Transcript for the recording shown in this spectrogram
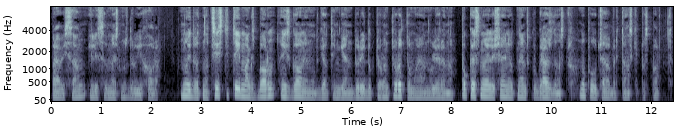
прави сам или съвместно с други хора. Но идват нацистите и Макс Борн е изгонен от Гьотинген, дори докторантурата му е анулирана. По-късно е лишен от немско гражданство, но получава британски паспорт.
